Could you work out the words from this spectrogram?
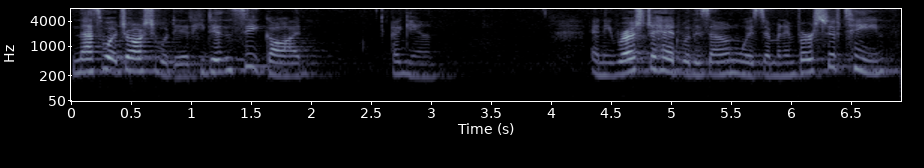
And that's what Joshua did. He didn't seek God again. And he rushed ahead with his own wisdom. And in verse 15,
